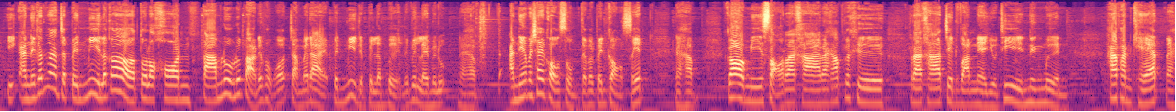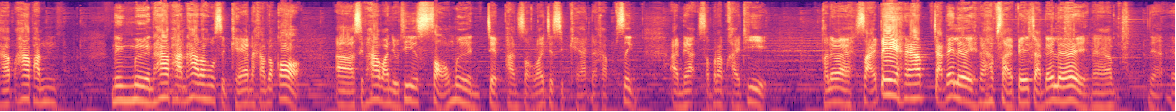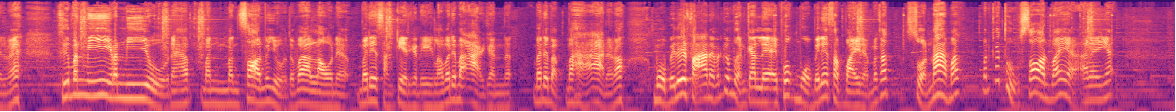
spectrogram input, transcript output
อีกอันนึงก็น่าจะเป็นมีดแล้วก็ตัวละครตามรูปหรือเปล่าที่ผมก็จำไม่ได้เป็นมีดหรือเป็นระเบิดหรือเป็นอะไรไม่รู้นะครับอันนี้ไม่ใช่กล่องสุ่มแต่มันเป็นกล่องเซตนะครับก็มี 2 ราคานะครับก็คือราคา 7 วันเนี่ยอยู่ที่ 15,000 แคสนะครับ5,000 15,560 แคสนะครับแล้วก็ 15 วันอยู่ที่ 27,270 แคสนะครับ ซึ่งอันเนี้ยสำหรับใครที่เขาเรียกว่าสายเปย์นะครับ จัดได้เลยนะครับ สายเปย์จัดได้เลยนะครับ เนี่ยเห็นไหมคือมันมีมันมีอยู่นะครับ มันมันซ่อนไม่อยู่ แต่ว่าเราเนี่ยไม่ได้สังเกตกันเอง เราไม่ได้มาอ่านกัน ไม่ได้แบบมาหาอ่านนะเนาะ หมวกเบเล่ฟ้าเนี่ยมันก็เหมือนกันเลย ไอ้พวกหมวกเบเล่สับไวเนี่ยมันก็ส่วนมากมันมันก็ถูกซ่อนไว้อะอะไรเงี้ย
